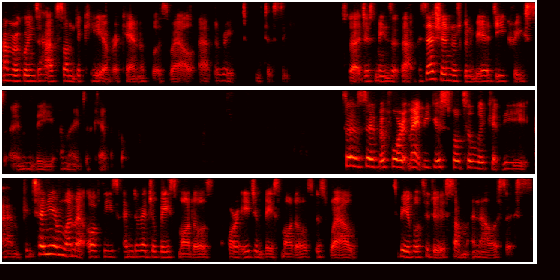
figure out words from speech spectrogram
And we're going to have some decay of our chemical as well at the rate theta C. So that just means that that position, there's going to be a decrease in the amount of chemical. So as I said before, it might be useful to look at the um, continuum limit of these individual based models or agent based models as well to be able to do some analysis.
